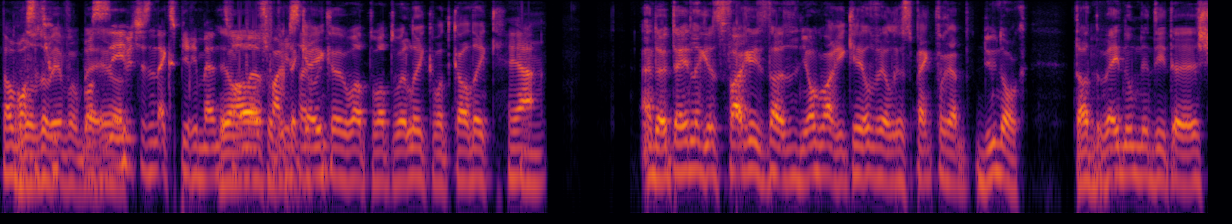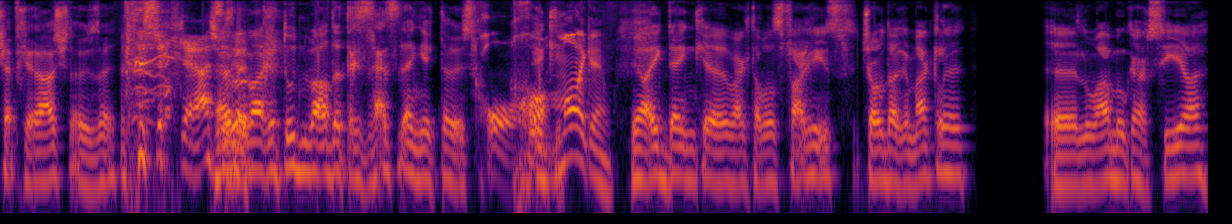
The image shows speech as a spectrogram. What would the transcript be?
dan was het, er weer voorbij. was het eventjes een experiment Ja, van uh, zo Faris te kijken, wat, wat wil ik, wat kan ik. Ja, En uiteindelijk is Faris, dat is een jongen waar ik heel veel respect voor heb, nu nog. Dat, wij noemden die de chef garage thuis. Hè. chef garage. Ja, we waren toen, we hadden er zes denk ik thuis. Goh, Ik- manneke. Ja, ik denk, eh, wacht, dat was Faris, Jordan Remakle, eh Luamo Garcia,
